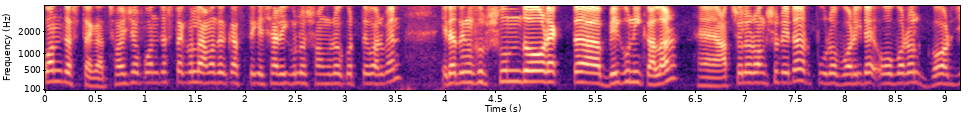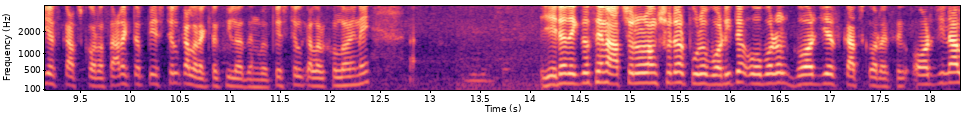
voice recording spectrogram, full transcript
পঞ্চাশ টাকা। ছয়শো পঞ্চাশ টাকা হলে আমাদের কাছ থেকে শাড়িগুলো সংগ্রহ করতে পারবেন। এটা দেখুন খুব সুন্দর একটা বেগুনি কালার। হ্যাঁ আঁচলের অংশটা এটা, পুরো বডিটা ওভারঅল গর্জিয়াস কাজ করা আছে। আরেকটা পেস্টেল কালার একটা খুলে দেন ভাই পেস্টেল কালার খোলা হয় নাই। এই যে এটা দেখতেছেন, আঁচলের অংশটার পুরো বডিতে ওভারঅল গর্জিয়াস কাজ করা আছে। অরিজিনাল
